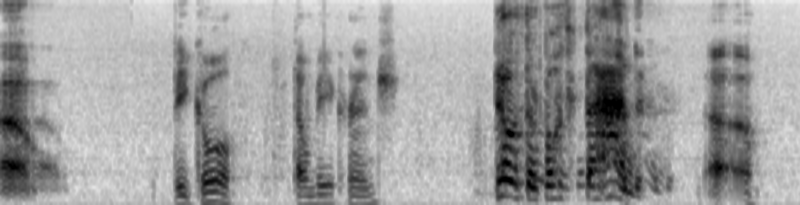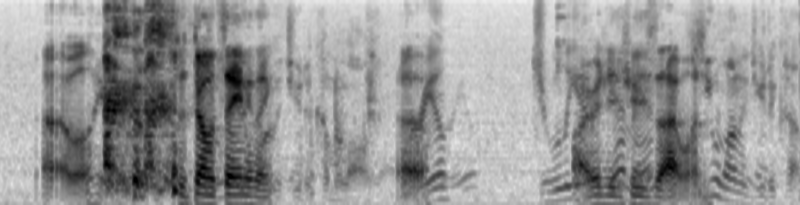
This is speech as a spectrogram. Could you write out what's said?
Oh. Be cool. Don't be a cringe. No, they're both bad. Uh oh. Uh well, here. it is. Just don't say anything. wanted you to come along. Uh, real? Why would you Yeah, choose man. that one? She wanted you to come.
